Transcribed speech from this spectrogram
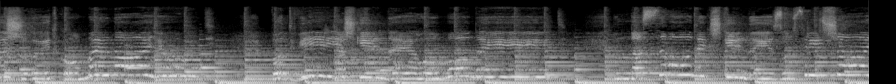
сили швидко минають, подвір'я шкільне гомонить, на дзвоник шкільний зустрічає.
